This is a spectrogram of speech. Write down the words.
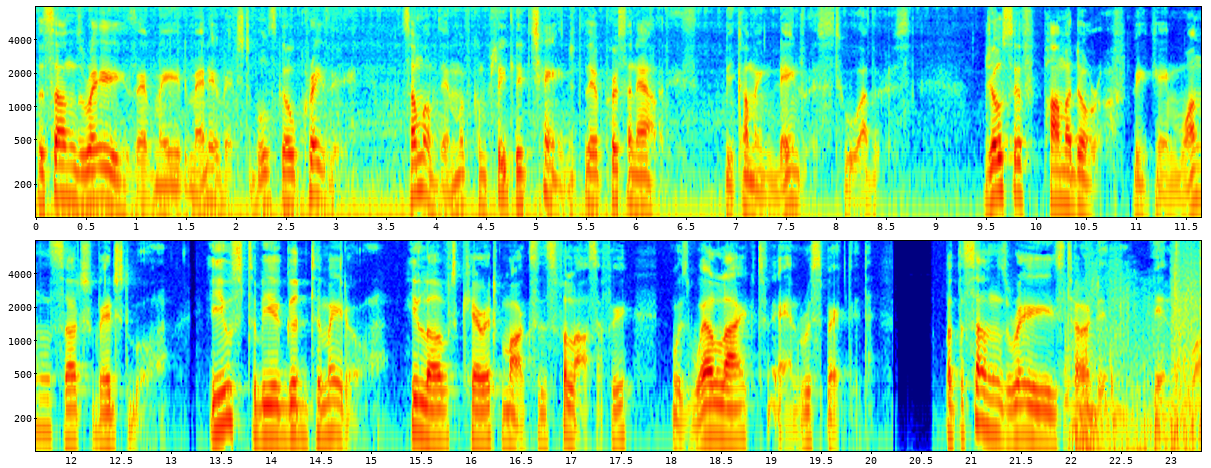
The sun's rays have made many vegetables go crazy. Some of them have completely changed their personalities, becoming dangerous to others. Joseph Pomodorov became one such vegetable. He used to be a good tomato. He loved Carrot Marx's philosophy, was well liked and respected. But the sun's rays turned him into a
